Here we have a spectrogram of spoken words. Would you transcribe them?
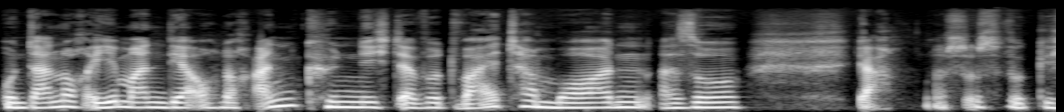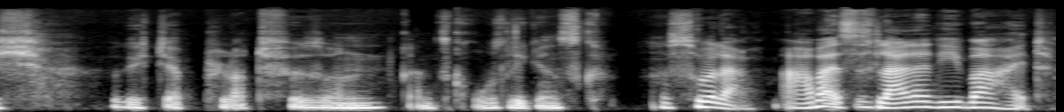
Und dann noch jemand, der auch noch ankündigt, er wird weiter morden. Also ja, das ist wirklich, wirklich der Plot für so einen ganz gruseligen Thriller. Aber es ist leider die Wahrheit.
